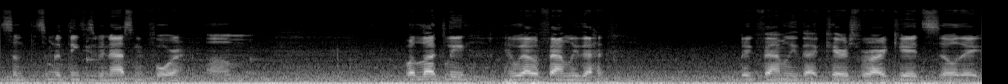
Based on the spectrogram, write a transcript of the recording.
some some of the things he's been asking for. Um, but luckily, you know, we have a family that big family that cares for our kids, so they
